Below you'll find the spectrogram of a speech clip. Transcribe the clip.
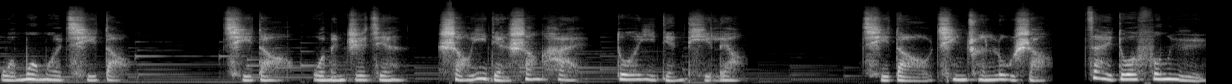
我默默祈祷，祈祷我们之间少一点伤害，多一点体谅。祈祷青春路上再多风雨，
